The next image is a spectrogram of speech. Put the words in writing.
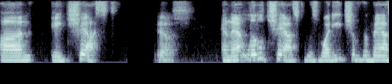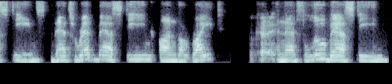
on a chest. Yes. And that little chest was what each of the Bastiens, that's Red Bastien on the right. Okay. And that's Lou Bastien,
